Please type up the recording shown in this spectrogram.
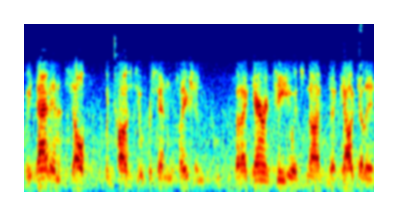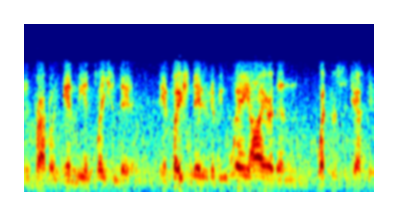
I mean, that in itself would cause 2% inflation, but I guarantee you it's not uh, calculated properly in the inflation data. The inflation data is going to be way higher than what they're suggesting,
